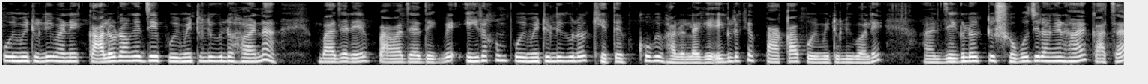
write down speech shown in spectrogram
পুঁইমিটুলি মানে কালো রঙের যে পুঁইমিটুলিগুলো হয় না বাজারে পাওয়া যায় দেখবে। এই রকম পুঁইমিটুলিগুলো খেতে খুবই ভালো লাগে। এগুলোকে পাকা পুঁইমিটুলি বলে। আর যেগুলো একটু সবুজ রঙের হয়, কাঁচা,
